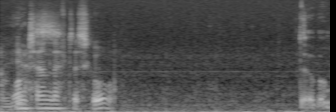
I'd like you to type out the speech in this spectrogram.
And one Yes. turn left to score. Doable.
